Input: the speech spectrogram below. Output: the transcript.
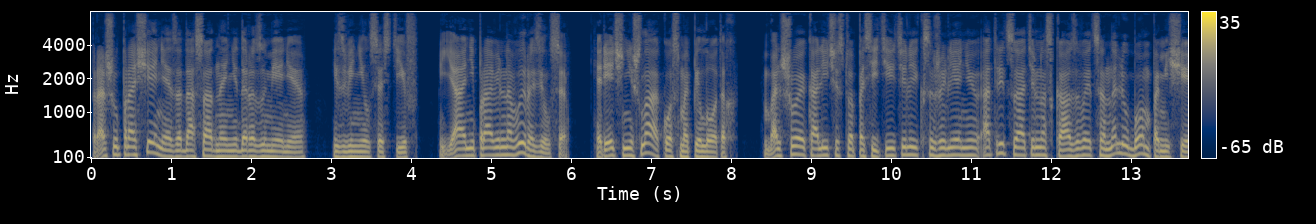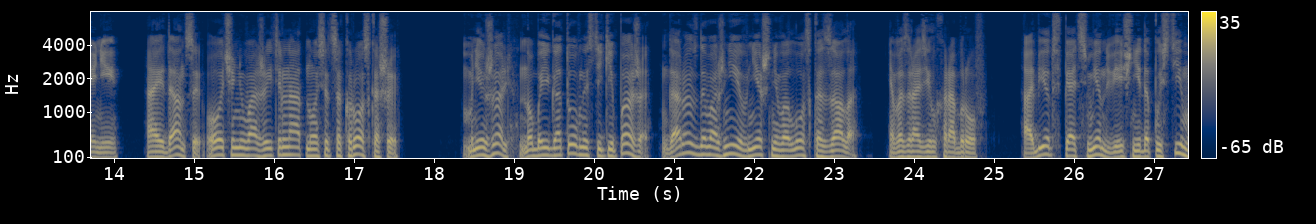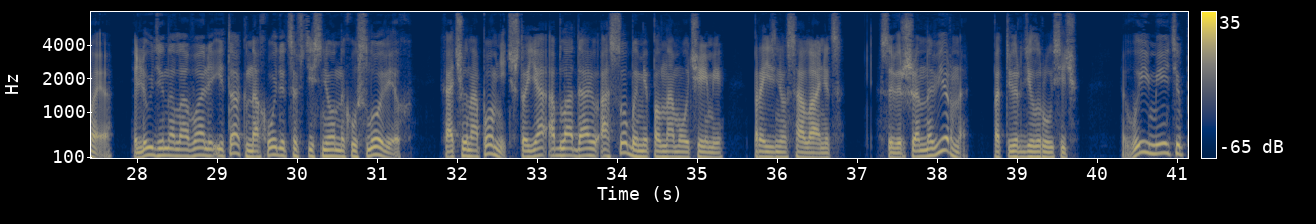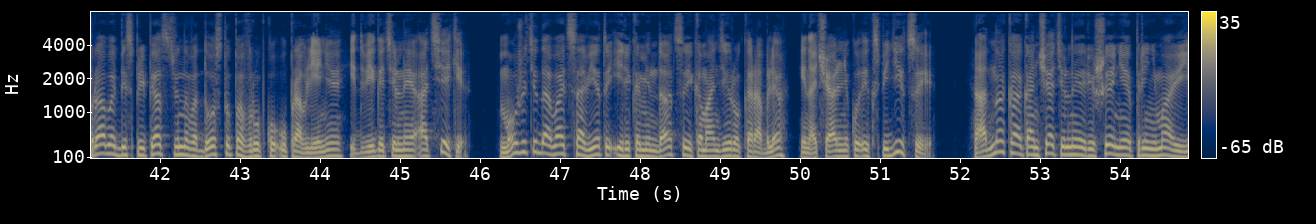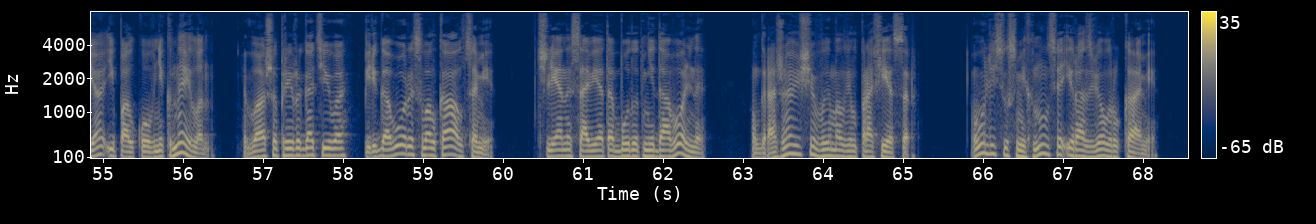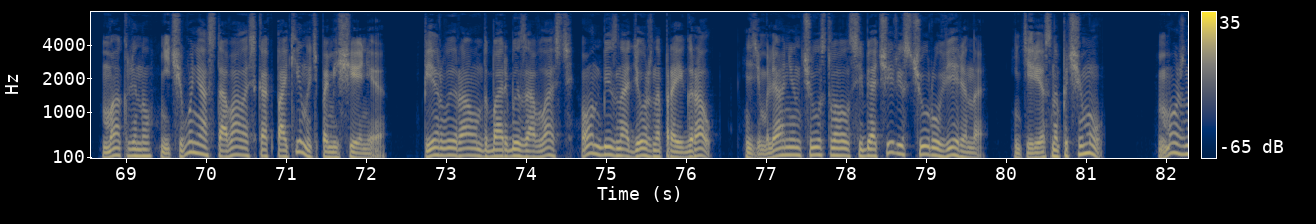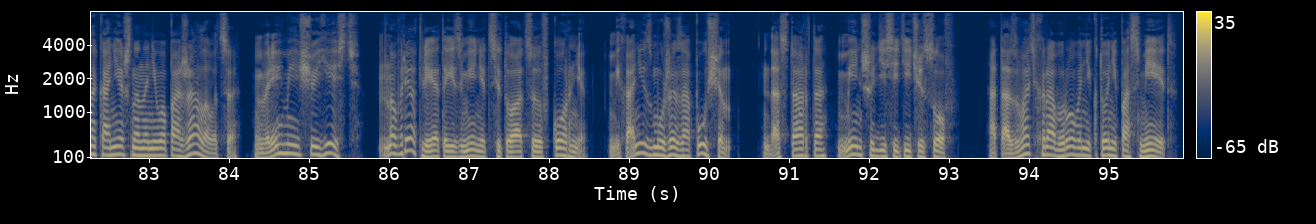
«Прошу прощения за досадное недоразумение», — извинился Стив. «Я неправильно выразился. Речь не шла о космопилотах. Большое количество посетителей, к сожалению, отрицательно сказывается на любом помещении. Айданцы очень уважительно относятся к роскоши. Мне жаль, но боеготовность экипажа гораздо важнее внешнего лоска зала, возразил Храбров. Обед в пять смен — вещь недопустимая. Люди на Лавале и так находятся в стесненных условиях. Хочу напомнить, что я обладаю особыми полномочиями, произнес Аланец. «Совершенно верно», — подтвердил Русич. «Вы имеете право беспрепятственного доступа в рубку управления и двигательные отсеки. Можете давать советы и рекомендации командиру корабля и начальнику экспедиции. Однако окончательное решение принимаю я и полковник Нейлон. Ваша прерогатива — переговоры с волкалцами. Члены совета будут недовольны», — угрожающе вымолвил профессор. Олесь усмехнулся и развел руками. Маклину ничего не оставалось, как покинуть помещение. Первый раунд борьбы за власть он безнадежно проиграл. Землянин чувствовал себя чересчур уверенно. Интересно, почему? Можно, конечно, на него пожаловаться. Время еще есть. Но вряд ли это изменит ситуацию в корне. Механизм уже запущен. До старта меньше десяти часов. Отозвать Храброва никто не посмеет.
